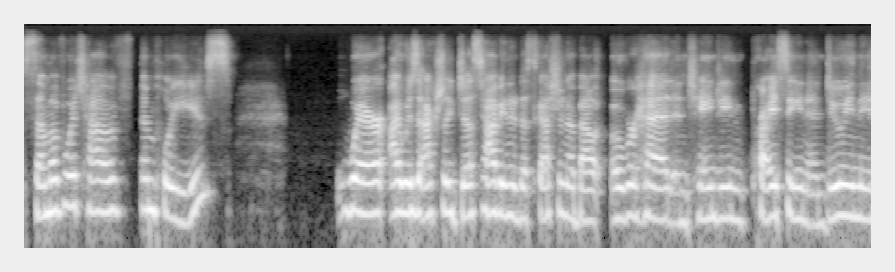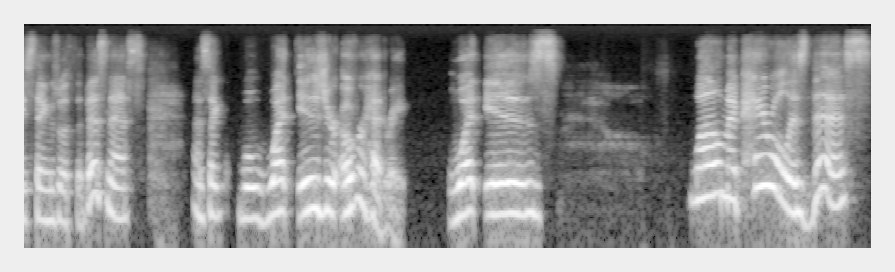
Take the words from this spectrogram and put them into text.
some of which have employees, where I was actually just having a discussion about overhead and changing pricing and doing these things with the business. I was like, well, what is your overhead rate? What is, well, my payroll is this.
